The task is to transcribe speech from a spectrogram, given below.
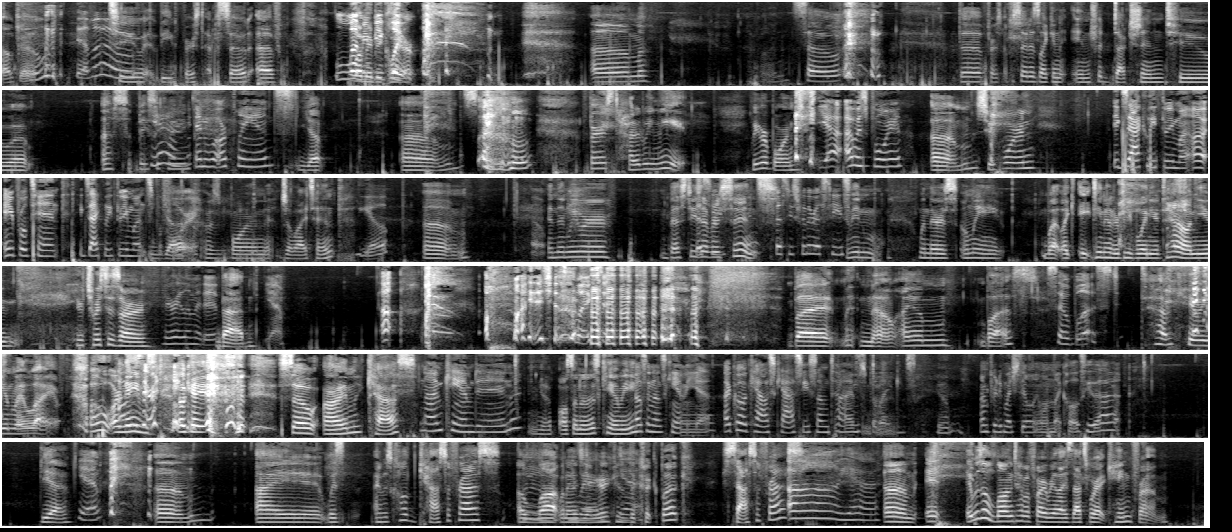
welcome Hello. to the first episode of Let, me, be clear. um, so the first episode is like an introduction to uh, us, yeah, basically. and what our plans? Yep. Um, so first, how did we meet? We were born. yeah, I was born Um, she was born. Exactly three months. Uh, April tenth, exactly three months before. Yep, I was born July tenth. Yep. Um, Oh. and then we were besties, ever since. besties for the resties. I mean, when there's only what like eighteen hundred people in your town, you your choices are Very limited. bad. Yeah. Uh, it just clicked. but no, I am blessed so blessed. to have Kimmy in my life. Oh, our Oh, names. name? Okay, so I'm Cass. And I'm Camden. Yep, also known as Cammy. Also known as Cammy, yeah. I call Cass Cassie sometimes, but like Yep. I'm pretty much the only one that calls you that. Yeah. Yeah. Um, I was I was called Cassafras a Mm, lot when I was younger because of the cookbook, Sassafras. Oh yeah. um, it it was a long time before I realized that's where it came from.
